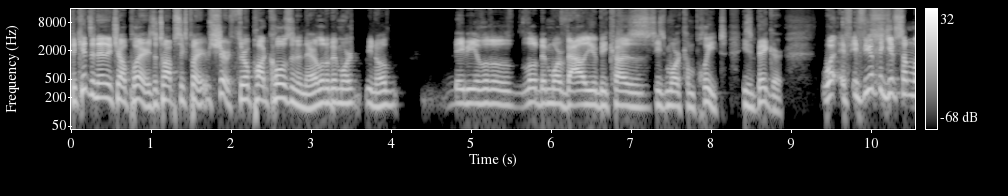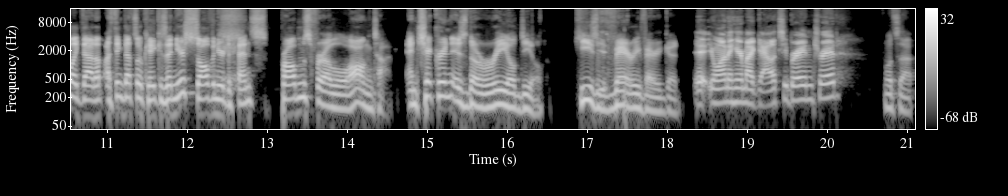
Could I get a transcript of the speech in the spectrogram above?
the kid's an NHL player. He's a top six player. Sure, throw Podkolzin in there. A little bit more, you know, maybe a little little bit more value because he's more complete. He's bigger. What if, if you have to give something like that up, I think that's okay because then you're solving your defense problems for a long time. And Chychrun is the real deal. He's Yeah. very, very good. You want to hear my Galaxy Brain trade? What's that?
